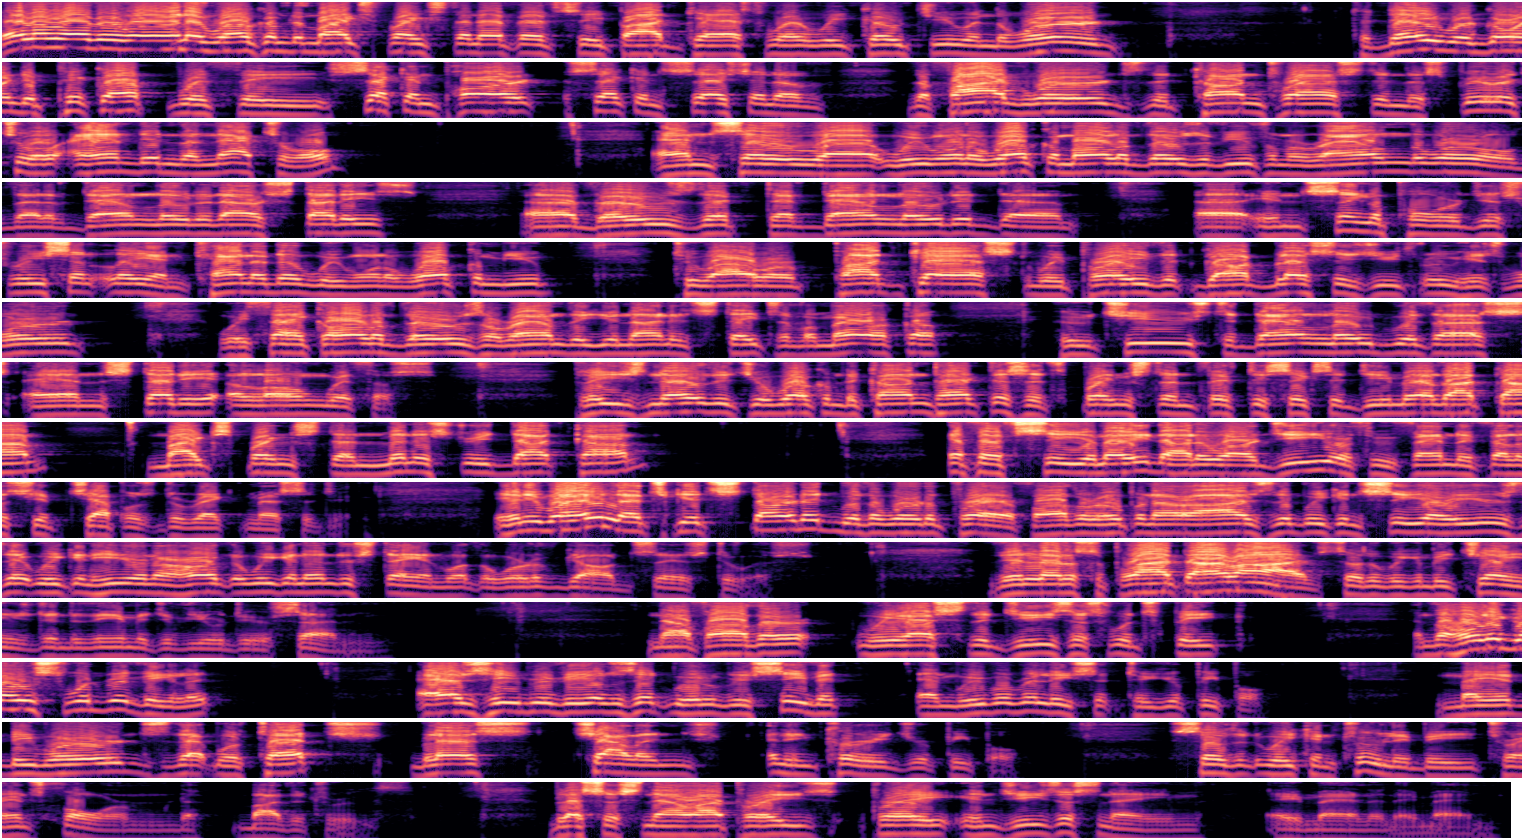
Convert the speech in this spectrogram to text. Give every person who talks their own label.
Speaker 1: Hello, everyone, and welcome to Mike Springston FFC podcast, where we coach you in the Word. Today, we're going to pick up with the second part, second session of the five words that contrast in the spiritual and in the natural. And so, uh, we want to welcome all of those of you from around the world that have downloaded our studies, uh, those that have downloaded. Uh, uh, in Singapore just recently and Canada. We want to welcome you to our podcast. We pray that God blesses you through His Word. We thank all of those around the United States of America who choose to download with us and study along with us. Please know that you're welcome to contact us at springston56 at gmail.com, mikespringstonministry.com ffcma.org, or through Family Fellowship Chapel's direct messaging. Anyway, let's get started with a word of prayer. Father, open our eyes that we can see, our ears that we can hear, and our heart that we can understand what the Word of God says to us. Then let us apply it to our lives so that we can be changed into the image of your dear Son. Now, Father, we ask that Jesus would speak and the Holy Ghost would reveal it as He reveals it, we'll receive it and we will release it to your people. May it be words that will touch, bless, challenge, and encourage your people so that we can truly be transformed by the truth. Bless us now, I praise, pray in Jesus' name. Amen and amen.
